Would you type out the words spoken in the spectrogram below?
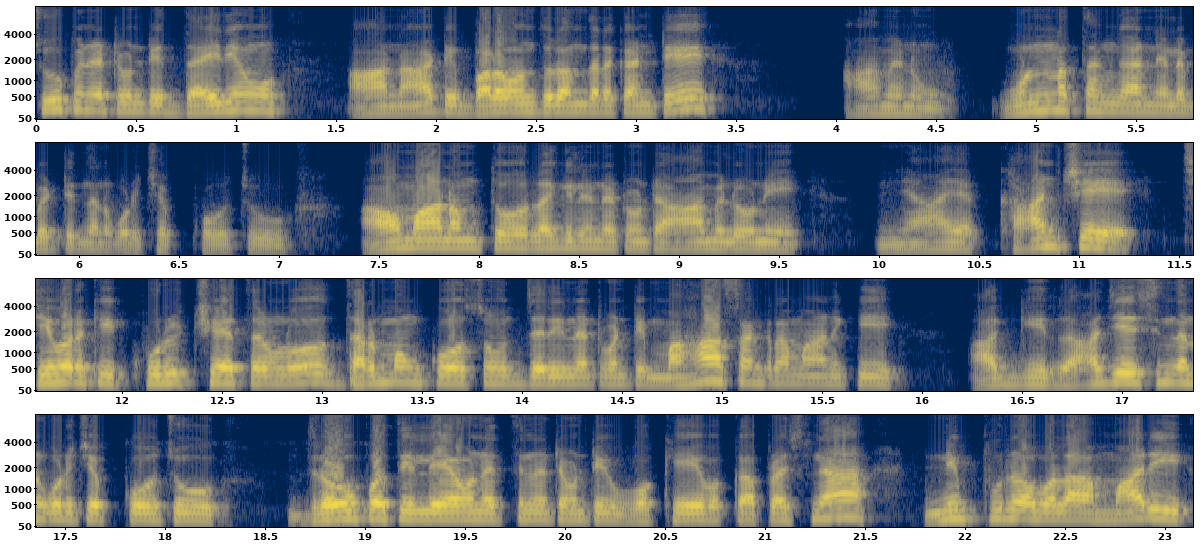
చూపినటువంటి ధైర్యం ఆనాటి బలవంతులందరికంటే ఆమెను ఉన్నతంగా నిలబెట్టిందని కూడా చెప్పుకోవచ్చు. అవమానంతో రగిలినటువంటి ఆమెలోని న్యాయ కాంచే చివరికి కురుక్షేత్రంలో ధర్మం కోసం జరిగినటువంటి మహాసంగ్రమానికి అగ్గి రాజేసిందని కూడా చెప్పుకోవచ్చు. ద్రౌపది లేవనెత్తినటువంటి ఒకే ఒక ప్రశ్న నిప్పురవలా మారి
